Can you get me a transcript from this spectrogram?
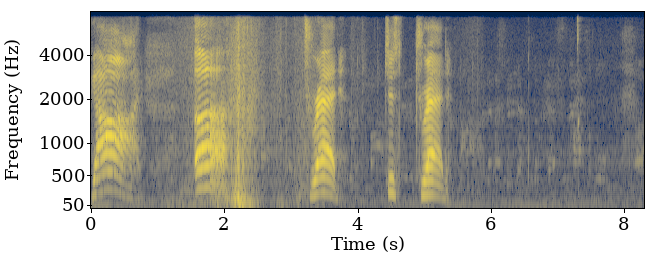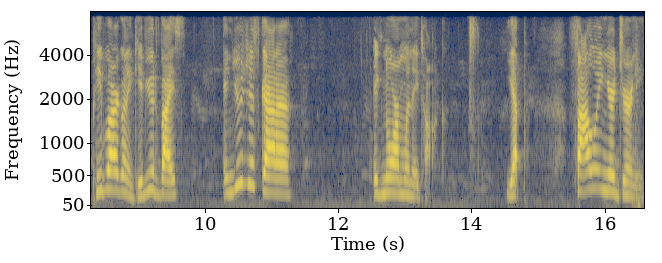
God. Ugh. Dread. Just dread. People are going to give you advice and you just gotta ignore them when they talk. Yep. Following your journey.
